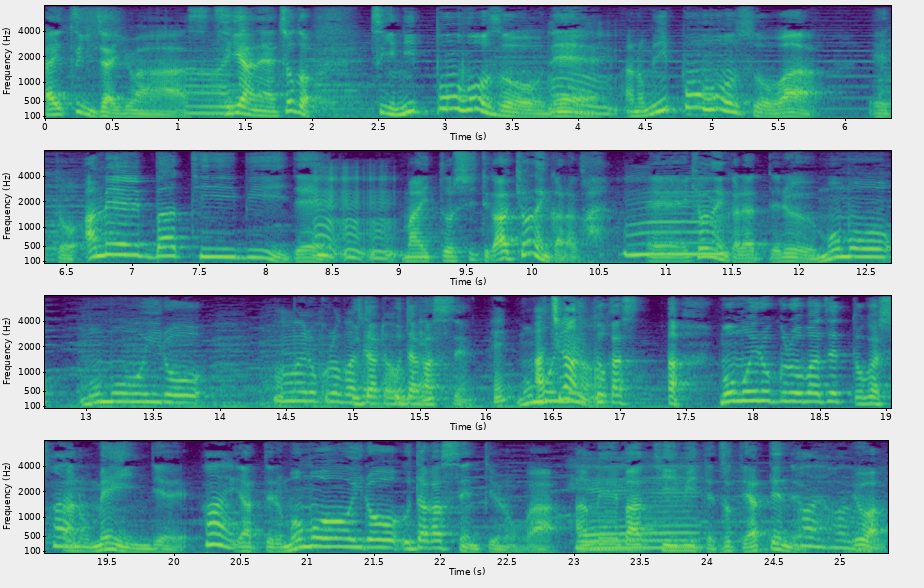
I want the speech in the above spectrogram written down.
はい、次じゃあ行きます。はい。次はね、ちょっと、次日本放送で、うん。あの、日本放送は、えっと、アメバ TV で、毎年っていうか、あ、去年からか。えん。ー去年からやってる、桃、桃色桃色クローバー歌 Z 歌合戦。え？桃あ違うの？あ、桃色クローバー Z が、はい。あの、メインではい。やってる、桃色歌合戦っていうのが、アメバ TV ってずっとやってんだよ。はいはいはい。要は、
